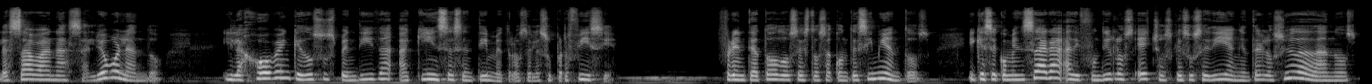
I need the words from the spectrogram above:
la sábana salió volando y la joven quedó suspendida a 15 centímetros de la superficie. Frente a todos estos acontecimientos, y que se comenzara a difundir los hechos que sucedían entre los ciudadanos,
